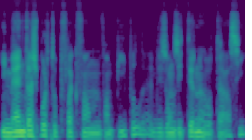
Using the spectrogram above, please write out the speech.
in mijn dashboard op vlak van, van people, dus onze interne rotatie.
